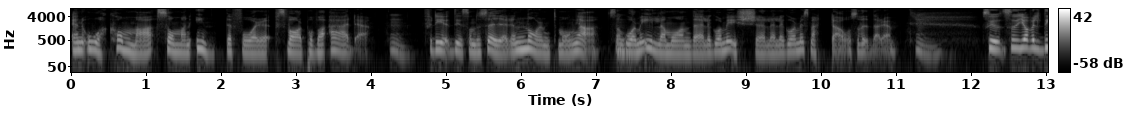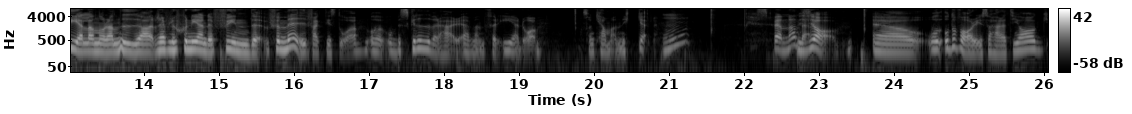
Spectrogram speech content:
en åkomma som man inte får svar på vad är det. Mm. För det, det är som du säger, enormt många som mm. går med illamående eller går med yrsel eller går med smärta och så vidare. Mm. Så, så jag vill dela några nya revolutionerande fynd för mig faktiskt då och, och beskriva det här även för er då som kan vara nyckel. Mm. Spännande. Ja, uh, och, och då var det ju så här att jag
